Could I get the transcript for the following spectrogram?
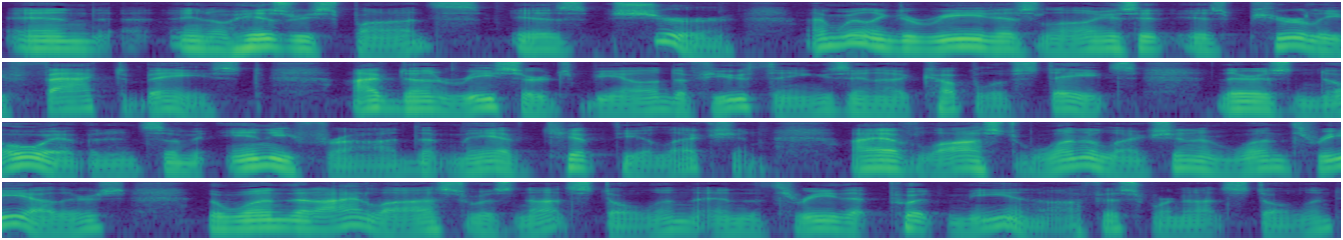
And, uh, you know, his response is sure, I'm willing to read as long as it is purely fact based. I've done research beyond a few things in a couple of states. There is no evidence of any fraud that may have tipped the election. I have lost one election and won three others. The one that I lost was not stolen, and the three that put me in office were not stolen.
